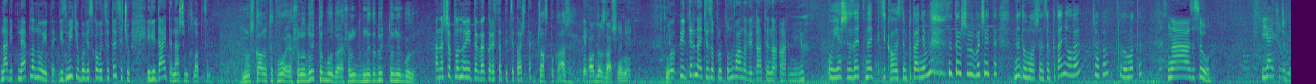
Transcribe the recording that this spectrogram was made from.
навіть не плануєте, візьміть обов'язково цю тисячу і віддайте нашим хлопцям. Ну скажу так, во, якщо дадуть, то буду, а якщо не дадуть, то не буду. А на що плануєте використати ці кошти? Час покаже. Однозначно ні. В інтернеті запропонувала віддати на армію. Ой, я ще знаєте, навіть не цікавилася цим питанням. Так що вибачайте, не думала, що на це питання, але треба подумати. На ЗСУ. І я їх чоловік.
